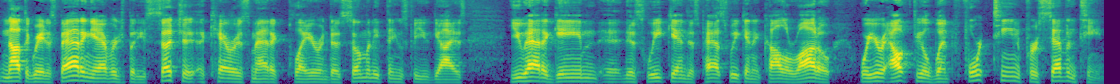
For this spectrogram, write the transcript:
not the greatest batting average, but he's such a, a charismatic player and does so many things for you guys. You had a game uh, this weekend, this past weekend in Colorado, where your outfield went 14 for 17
